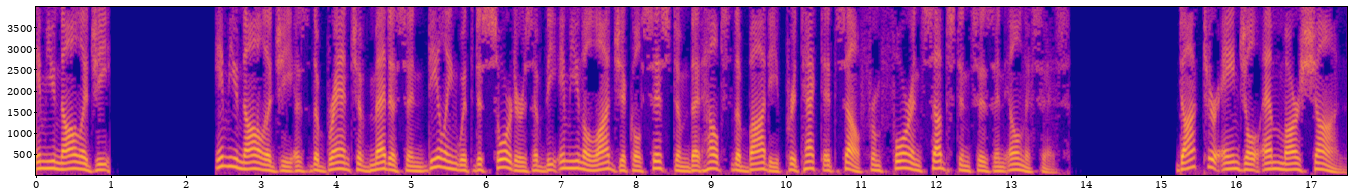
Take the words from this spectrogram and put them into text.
Immunology Immunology is the branch of medicine dealing with disorders of the immunological system that helps the body protect itself from foreign substances and illnesses. Dr. Angel M. Marchand,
